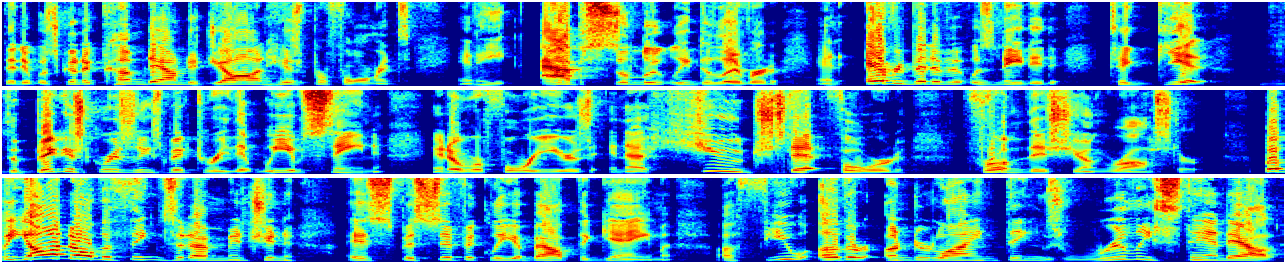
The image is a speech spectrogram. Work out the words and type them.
that it was going to come down to John his performance, and he absolutely delivered, and every bit of it was needed to get the biggest Grizzlies victory that we have seen in over four years, and a huge step forward from this young roster. But beyond all the things that I mentioned as specifically about the game, a few other underlying things really stand out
